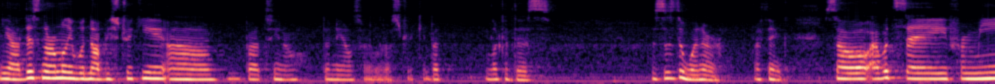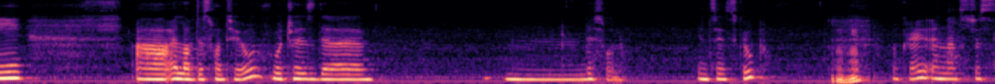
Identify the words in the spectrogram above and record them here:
yeah, this normally would not be streaky, uh, but you know, the nails are a little streaky, but look at this. This is the winner, I think. So I would say for me, uh, I love this one too, which is the, mm, this one, Inside Scoop. Mm -hmm. Okay, and let's just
